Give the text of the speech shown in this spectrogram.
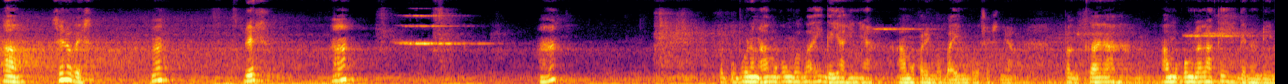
Ah, sino bes? Ha? Bes? Ha? Ha? Pag ubo ng amo kong babae, gayahin niya. Amo ka rin babae yung boses niya. Pagka amo kong lalaki, ganun din.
